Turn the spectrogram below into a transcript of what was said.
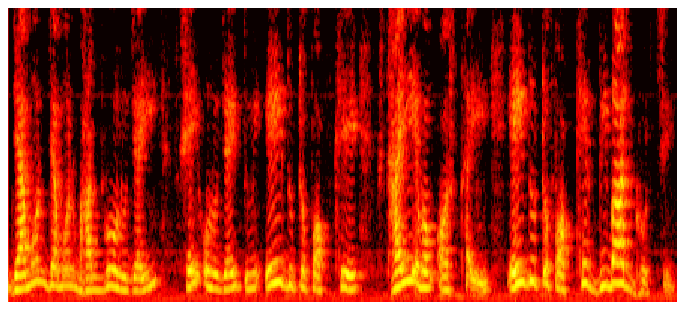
যেমন যেমন ভাগ্য অনুযায়ী, সেই অনুযায়ী তুমি এই দুটো পক্ষে স্থায়ী এবং অস্থায়ী, এই দুটো পক্ষের বিবাদ ঘটছে।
